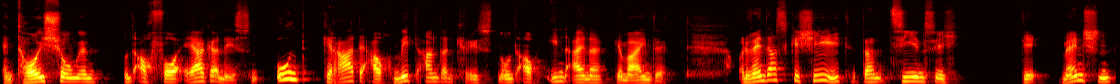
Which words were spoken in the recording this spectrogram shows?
Enttäuschungen und auch vor Ärgernissen und gerade auch mit anderen Christen und auch in einer Gemeinde. Und wenn das geschieht, dann ziehen sich die Menschen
